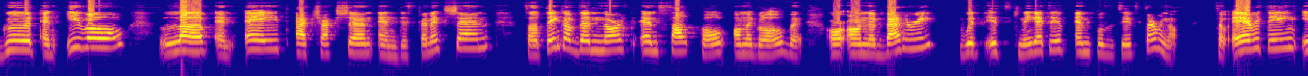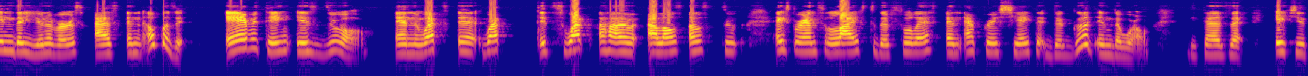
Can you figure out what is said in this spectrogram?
good and evil love and hate, attraction and disconnection. So think of the North and South Pole on a globe or on a battery with its negative and positive terminal. So everything in the universe has an opposite. Everything is dual. And what, uh, what it's what uh, allows us to experience life to the fullest and appreciate the good in the world. Because uh, if you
